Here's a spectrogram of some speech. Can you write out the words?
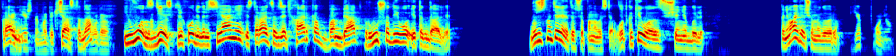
Правильно? Конечно, мы до Часто, 14 да? года И вот здесь приходят россияне и стараются взять Харьков, бомбят, рушат его и так далее. Вы же смотрели это все по новостям. Вот какие у вас ощущения были? Понимаете, о чем я говорю? Я понял.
